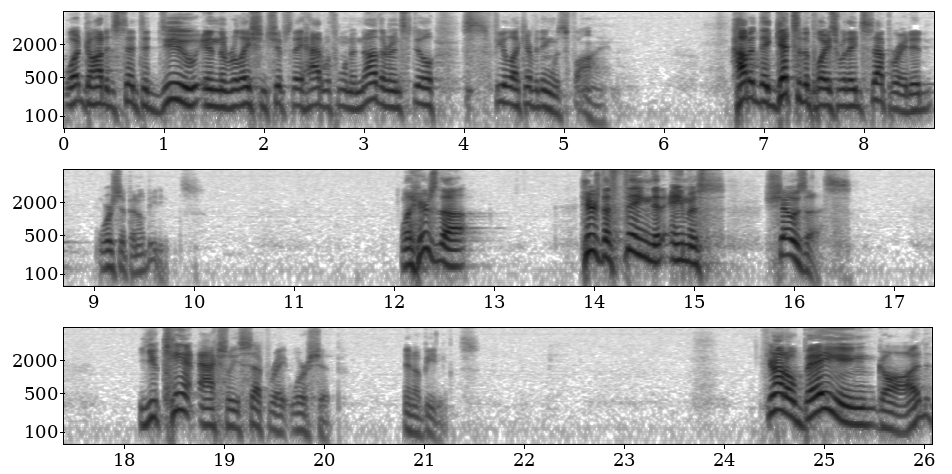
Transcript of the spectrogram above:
what God had said to do in the relationships they had with one another and still feel like everything was fine. How did they get to the place where they'd separated worship and obedience? Well, here's the, here's the thing that Amos shows us you can't actually separate worship and obedience. If you're not obeying God,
